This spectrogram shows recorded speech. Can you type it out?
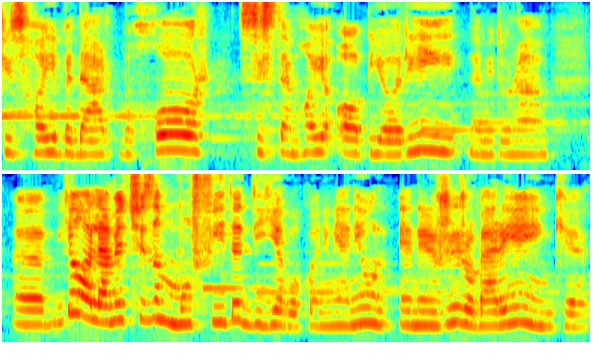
چیزهای به درد بخور سیستم های آبیاری نمی‌دونم یه عالمه چیز مفید دیگه بکنیم. یعنی اون انرژی رو برای اینکه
